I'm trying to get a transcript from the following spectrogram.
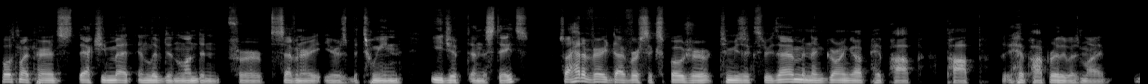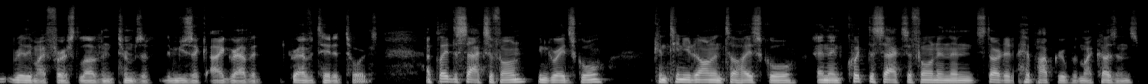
both my parents, they actually met and lived in London for seven or eight years between Egypt and the States. So I had a very diverse exposure to music through them. And then growing up, hip hop, pop, hip hop really was my really my first love in terms of the music I gravi- gravitated towards. I played the saxophone in grade school, continued on until high school, and then quit the saxophone and then started a hip hop group with my cousins.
